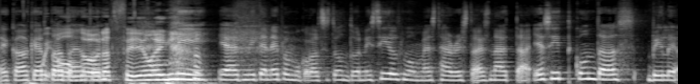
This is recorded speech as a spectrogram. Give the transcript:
ekaa We kertaa. all tai know that feeling. Niin, ja että miten epämukavalta se tuntuu, niin siltä mun mielestä Harry Styles näyttää. Ja sitten kun taas Billie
